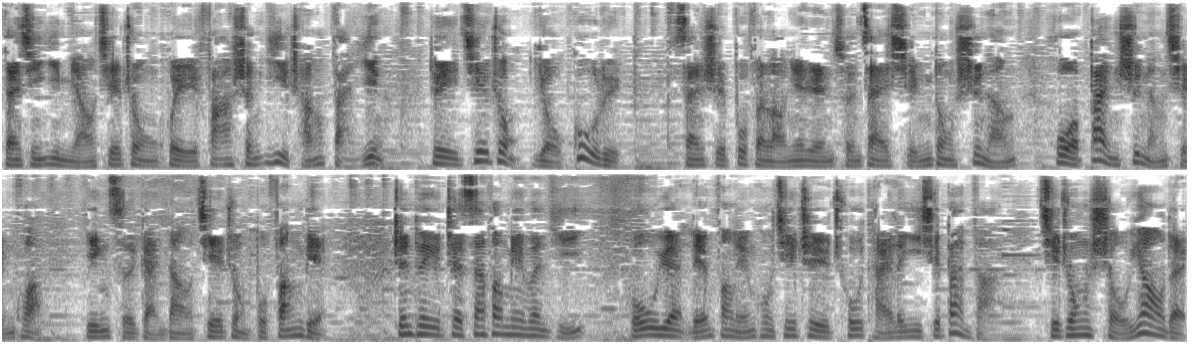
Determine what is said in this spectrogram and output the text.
担心疫苗接种会发生异常反应，对接种有顾虑；三是部分老年人存在行动失能或半失能情况，因此感到接种不方便。针对这三方面问题，国务院联防联控机制出台了一些办法，其中首要的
